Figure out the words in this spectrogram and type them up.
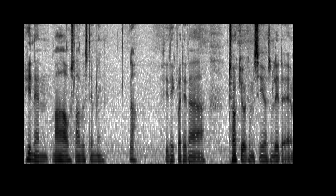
helt anden, meget afslappet stemning. Nå. Fordi det ikke var det der... Tokyo, kan man sige, er sådan lidt øh,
